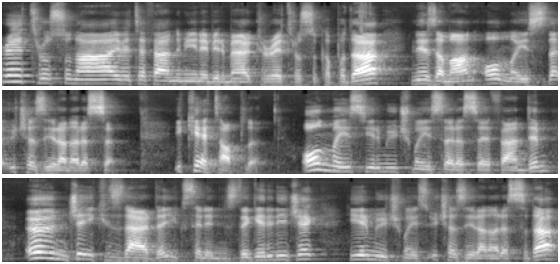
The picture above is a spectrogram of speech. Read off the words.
retrosuna. Evet efendim yine bir Merkür retrosu kapıda. Ne zaman? 10 Mayıs'ta 3 Haziran arası. İki etaplı. 10 Mayıs 23 Mayıs arası efendim önce ikizlerde yükselenizde gerileyecek. 23 Mayıs 3 Haziran arası da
